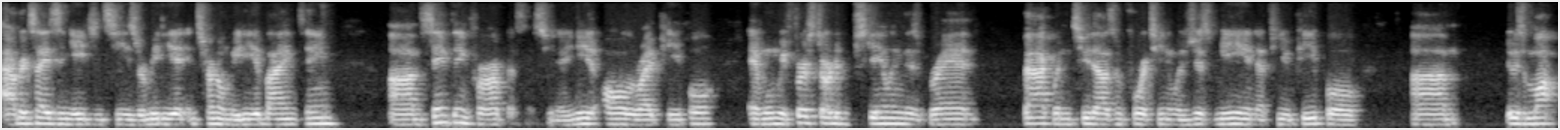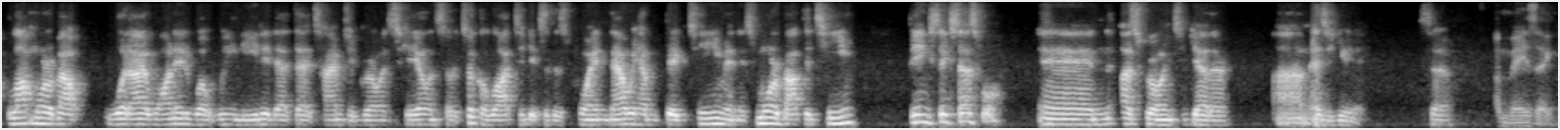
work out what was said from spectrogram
advertising agencies or media internal media buying team. Um, same thing for our business. You know, you need all the right people. And when we first started scaling this brand back when 2014, it was just me and a few people. Um, it was a mo- lot more about what I wanted, what we needed at that time to grow and scale. And so it took a lot to get to this point. Now we have a big team, and it's more about the team being successful and us growing together um, as a unit. So amazing.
